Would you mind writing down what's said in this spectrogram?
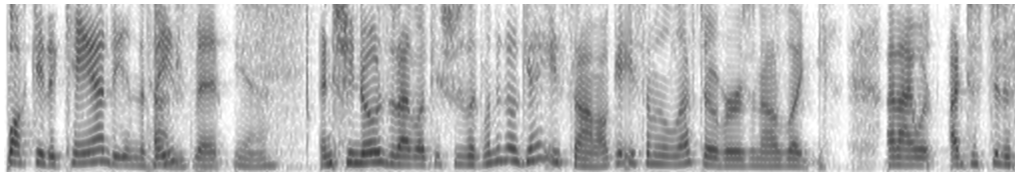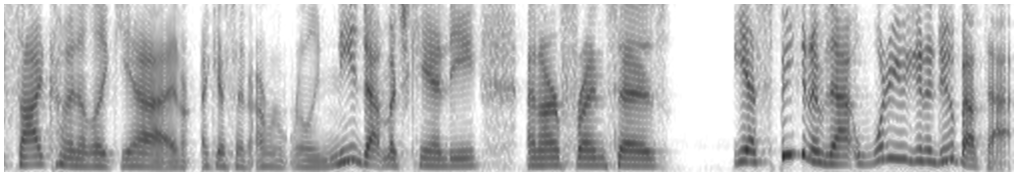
bucket of candy in the Tons. basement yeah and she knows that I love it. She was like, "Let me go get you some. I'll get you some of the leftovers." And I was like, and I went, I just did a side comment of like, "Yeah, I, don't, I guess I don't, I don't really need that much candy." And our friend says, "Yeah, speaking of that, what are you going to do about that?"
